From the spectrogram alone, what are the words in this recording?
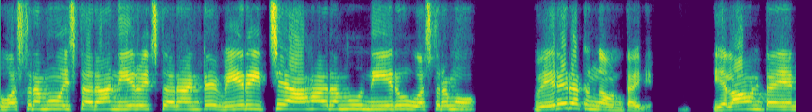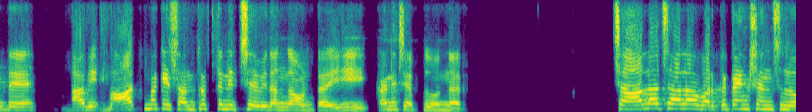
వస్త్రము ఇస్తారా? నీరు ఇస్తారా? అంటే వీరు ఇచ్చే ఆహారము నీరు వస్త్రము వేరే రకంగా ఉంటాయి. ఎలా ఉంటాయి అంటే అవి ఆత్మకి సంతృప్తినిచ్చే విధంగా ఉంటాయి అని చెప్తూ ఉన్నారు. చాలా చాలా వర్క్ టెన్షన్స్లో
